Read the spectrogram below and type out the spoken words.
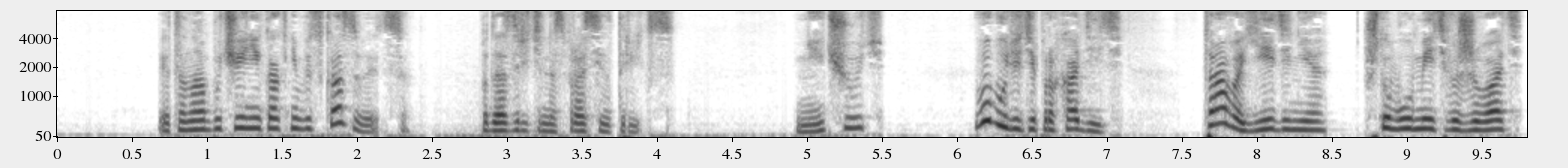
— Это на обучении как-нибудь сказывается? — подозрительно спросил Трикс. — Ничуть. Вы будете проходить травоедение, чтобы уметь выживать,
